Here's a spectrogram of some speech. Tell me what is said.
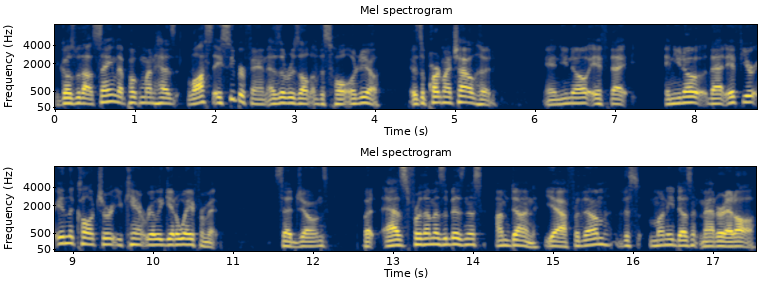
It goes without saying that Pokemon has lost a superfan as a result of this whole ordeal. It was a part of my childhood, and you know if that and you know that if you're in the culture, you can't really get away from it, said Jones. But as for them as a business, I'm done. Yeah, for them, this money doesn't matter at all.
